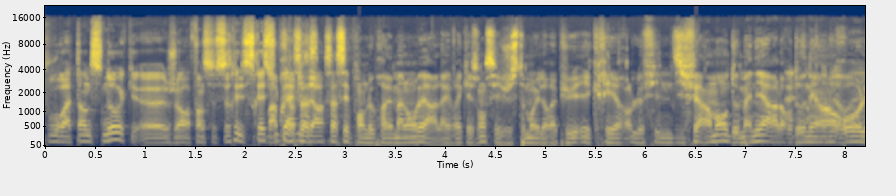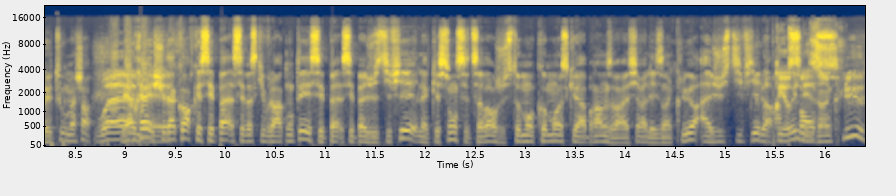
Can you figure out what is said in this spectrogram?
pour atteindre Snoke euh, genre enfin ce serait, ce serait Bah, super après ça, bizarre. ça c'est prendre le problème à l'envers la vraie question c'est justement il aurait pu écrire le film différemment de manière à leur Ouais, donner un rôle ouais. et tout machin. Ouais, mais après mais- je suis d'accord que c'est pas c'est pas ce qu'ils veulent raconter c'est pas c'est pas justifié. La question c'est de savoir justement comment est-ce que Abrams va réussir à les inclure à justifier A leur priori, absence. les inclut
